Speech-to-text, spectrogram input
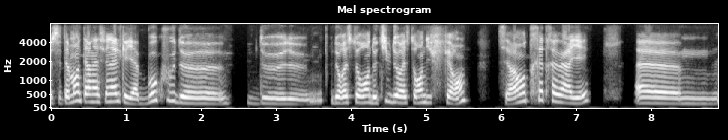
C'est tellement international qu'il y a beaucoup de, restaurants, de types de restaurants différents. C'est vraiment très très varié. Euh,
